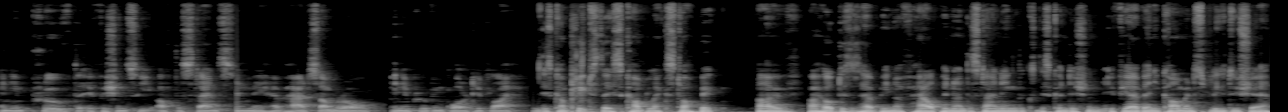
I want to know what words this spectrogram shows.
and improved the efficiency of the stents and may have had some role in improving quality of life. This completes this complex topic. I've, I hope this has been of help in understanding this condition. If you have any comments, please do share.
